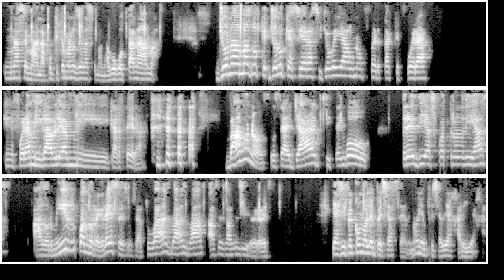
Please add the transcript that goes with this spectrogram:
Una semana, poquito menos de una semana, Bogotá nada más. Yo nada más lo que, yo lo que hacía era, si yo veía una oferta que fuera, que fuera amigable a mi cartera, vámonos. O sea, ya si tengo tres días, cuatro días, a dormir cuando regreses. O sea, tú vas, vas, vas, haces, haces y regresas. Y así fue como le empecé a hacer, ¿no? Y empecé a viajar y viajar.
